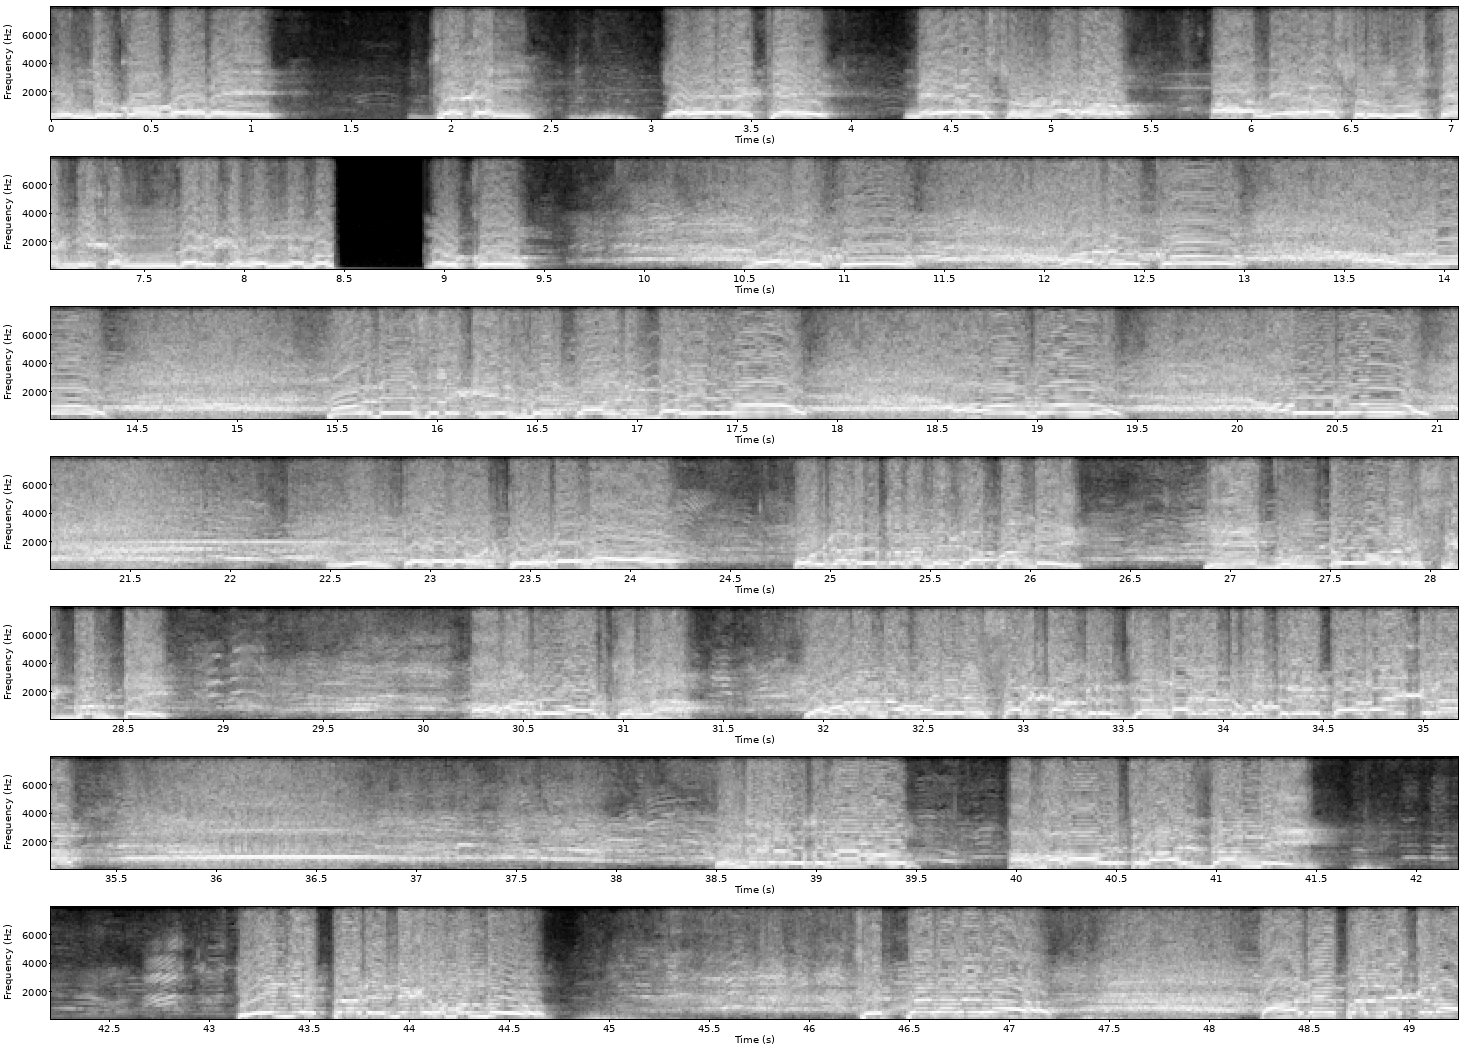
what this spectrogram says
ఎందుకో గాని జగన్ ఎవరైతే నేరస్తులు ఉన్నాడో ఆ నేరస్తులు చూస్తే మీకు అందరికి వెన్నెము వణుకు. వణుకు. వణుకు. అవును. పోలీసులు కేసు పెడతారని భయము. అవును. అవును. ఏంటలా ఉంటే ఎవడన్నా? ఒకటి అడుగుతున్నా మీరు చెప్పండి. ఈ గుంటూరు వాళ్ళకి సిగ్గుంటే. అమరు వాడుతున్నా. ఎవడన్నా వైఎస్ఆర్ కాంగ్రెస్ జెండా కట్టుకొని తిరుగుతాడా ఇక్కడ? ఎందుకు అడుగుతున్నాను? అమరావతి రాజధానిని ఏం చెప్పాడు ఎన్నికల ముందు? చెప్పాడా లేదా? తాడేపల్లి ఎక్కడ?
